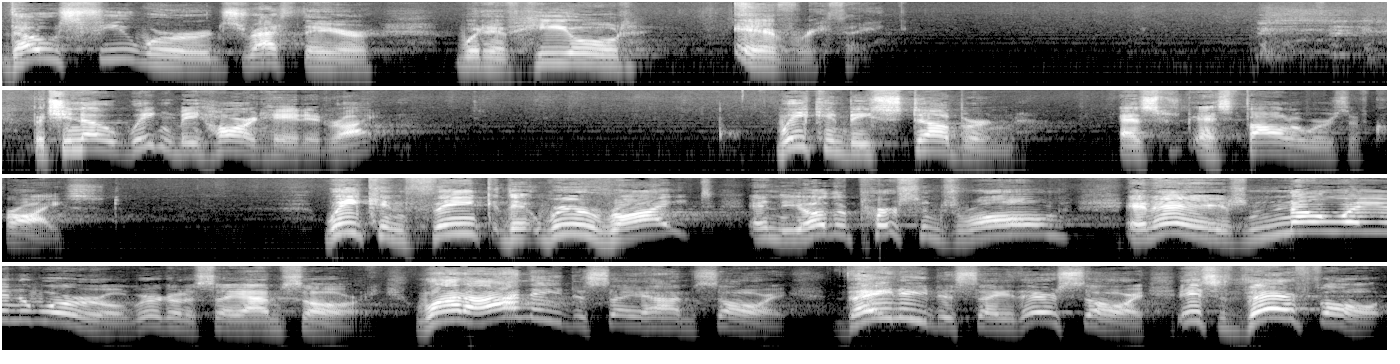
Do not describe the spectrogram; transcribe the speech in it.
those few words right there would have healed everything. But you know, we can be hard headed, right? We can be stubborn as, as followers of Christ. We can think that we're right and the other person's wrong, and there's no way in the world we're going to say, I'm sorry. Why do I need to say I'm sorry? They need to say they're sorry. It's their fault,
